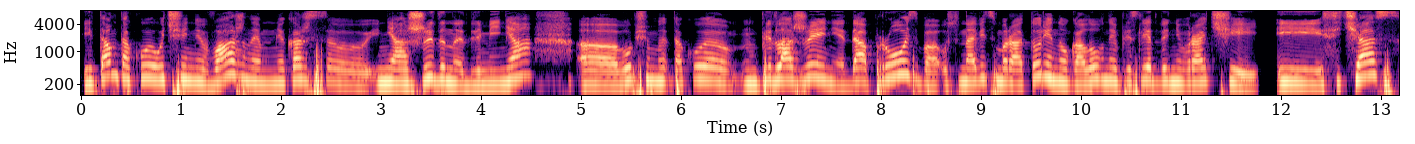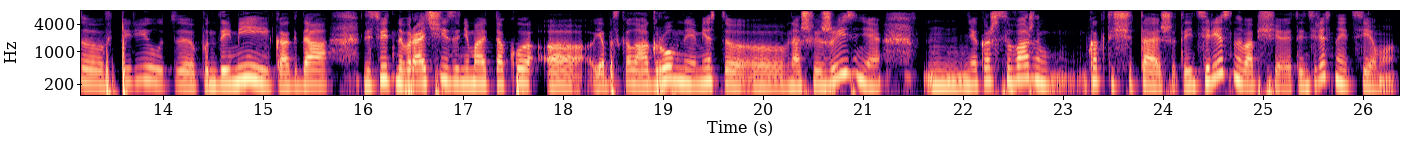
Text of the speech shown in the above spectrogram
И там такое очень важное, мне кажется, неожиданное для меня, э, в общем, такое предложение, да, просьба установить мораторий на уголовное преследование врачей. И сейчас, э, в период э, пандемии, когда действительно врачи занимают такое, а, я бы сказала, огромное место э, в нашей жизни, мне кажется важным, как ты считаешь, это интересно вообще? Это интересная тема?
